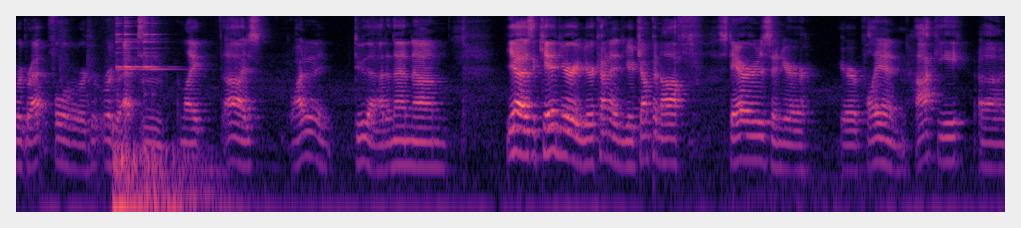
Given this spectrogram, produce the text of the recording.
regret, full of reg- regret. I'm like, ah, I just, why did I do that? And then, um, yeah, as a kid, you're you're kind of you're jumping off stairs and you're you're playing hockey. Uh,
